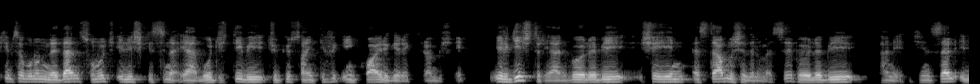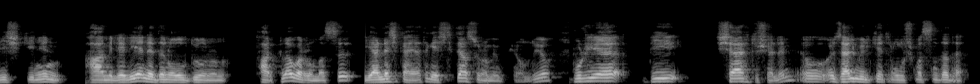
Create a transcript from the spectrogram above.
Kimse bunun neden sonuç ilişkisine yani bu ciddi bir çünkü scientific inquiry gerektiren bir şey. İlginçtir yani böyle bir şeyin establish edilmesi, böyle bir hani cinsel ilişkinin hamileliğe neden olduğunun farkına varılması yerleşik hayata geçtikten sonra mümkün oluyor. Buraya bir şerh düşelim. O özel mülkiyetin oluşmasında da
